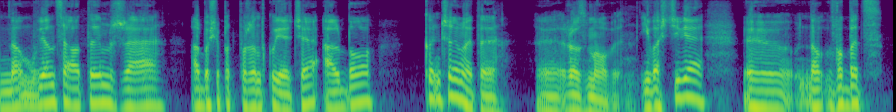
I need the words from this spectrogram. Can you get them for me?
No, mówiące o tym, że albo się podporządkujecie, albo kończymy te rozmowy. I właściwie no, wobec Mm,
